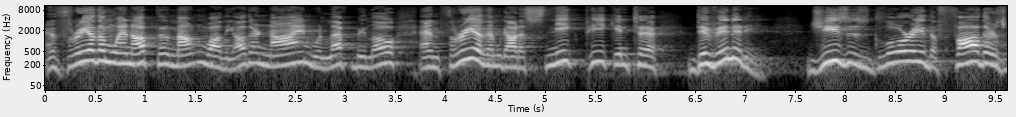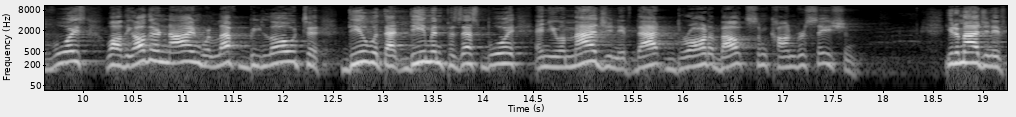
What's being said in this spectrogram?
And three of them went up to the mountain while the other nine were left below, and three of them got a sneak peek into divinity. Jesus' glory, the Father's voice, while the other nine were left below to deal with that demon possessed boy. And you imagine if that brought about some conversation. You'd imagine if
